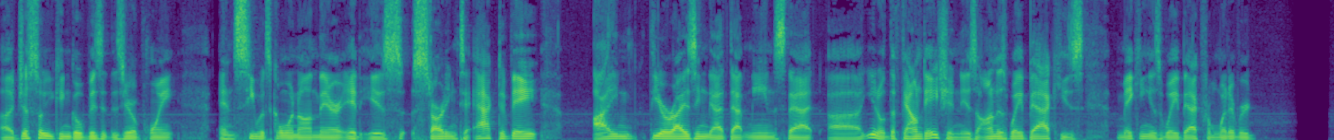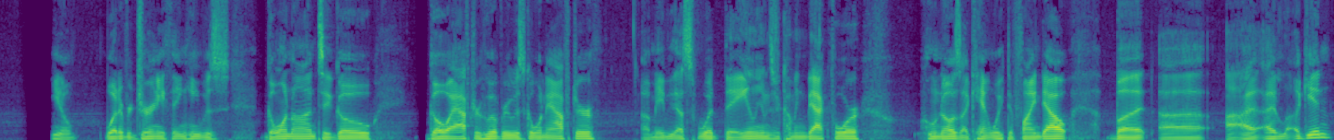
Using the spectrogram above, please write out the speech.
uh, just so you can go visit the zero point and see what's going on there. It is starting to activate. I'm theorizing that that means that uh, you know the foundation is on his way back. He's making his way back from whatever you know whatever journey thing he was going on to go go after whoever he was going after. Uh, maybe that's what the aliens are coming back for. Who knows? I can't wait to find out. But uh, I, I, again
